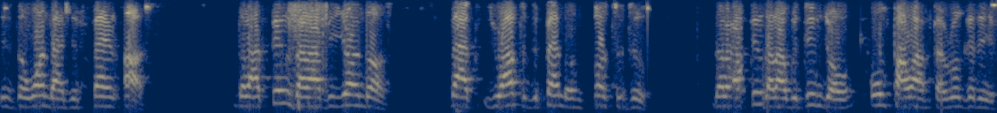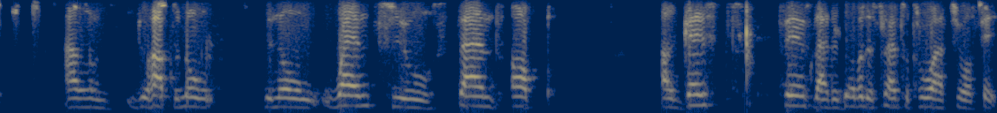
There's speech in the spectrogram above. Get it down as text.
is the one that defends us. There are things that are beyond us that you have to depend on God to do. There are things that are within your own power and prerogative, and you have to know you know, when to stand up against things that the devil is trying to throw at your face.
